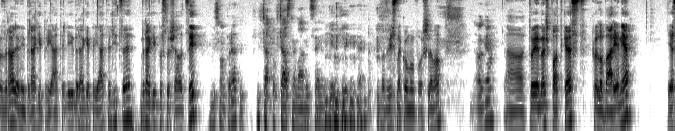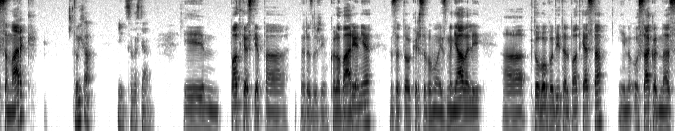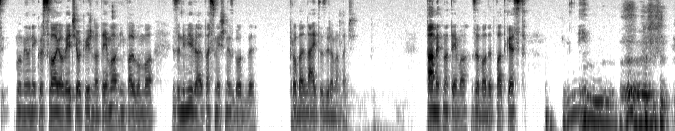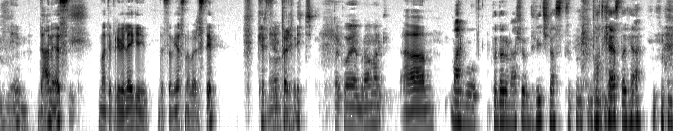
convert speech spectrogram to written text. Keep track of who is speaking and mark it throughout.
Speaker 1: Pozdravljeni, dragi prijatelji, drage prijateljice, dragi poslušalci.
Speaker 2: Mi smo prijatelji.
Speaker 3: Obča, občasne mamice in detki.
Speaker 1: Odvisno, komu pošljemo.
Speaker 2: Okay.
Speaker 1: Uh, to je naš podcast, Kolobarjenje. Jaz sem Mark
Speaker 2: Miha.
Speaker 3: In Sebastian.
Speaker 1: in podcast je pa, da razložim, Kolobarjenje, zato ker se bomo izmenjavali, uh, kdo bo voditelj podcasta. In vsak od nas bo imel neko svojo večjo okvirno temo, in pa bomo zanimive ali pa smešne zgodbe probali najti, oziroma pač pametno temo za voditi podcast. In, in danes imate privilegij, da sem jaz na vrsti, ker sem
Speaker 2: Ja.
Speaker 1: prvič.
Speaker 2: Tako je, bro, Mark.
Speaker 1: Um,
Speaker 3: Mark bo podaril našo odličnost podcastanja.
